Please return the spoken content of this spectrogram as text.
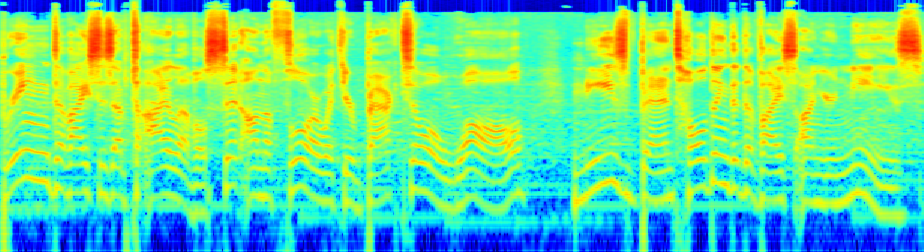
Bring devices up to eye level. Sit on the floor with your back to a wall, knees bent, holding the device on your knees.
